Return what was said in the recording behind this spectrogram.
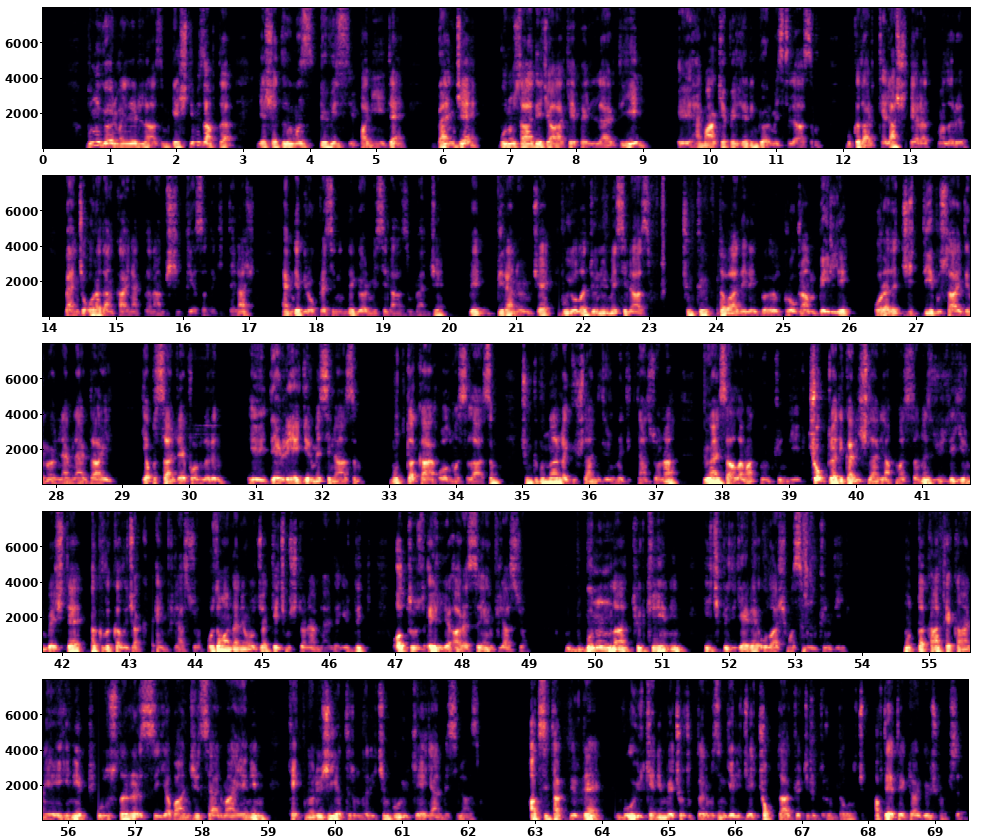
Bunu görmeleri lazım. Geçtiğimiz hafta yaşadığımız döviz paniği de Bence bunu sadece AKP'liler değil, e, hem AKP'lilerin görmesi lazım. Bu kadar telaş yaratmaları bence oradan kaynaklanan bir şey piyasadaki telaş. Hem de bürokrasinin de görmesi lazım bence. Ve bir an önce bu yola dönülmesi lazım. Çünkü tavadeli program belli. Orada ciddi bu saydığım önlemler dahil yapısal reformların e, devreye girmesi lazım. Mutlaka olması lazım. Çünkü bunlarla güçlendirilmedikten sonra güven sağlamak mümkün değil. Çok radikal işler yapmazsanız %25'te takılı kalacak enflasyon. O zaman da ne olacak? Geçmiş dönemlerde girdik. 30-50 arası enflasyon. Bununla Türkiye'nin hiçbir yere ulaşması mümkün değil. Mutlaka tekaneye inip uluslararası yabancı sermayenin teknoloji yatırımları için bu ülkeye gelmesi lazım. Aksi takdirde bu ülkenin ve çocuklarımızın geleceği çok daha kötü bir durumda olacak. Haftaya tekrar görüşmek üzere.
